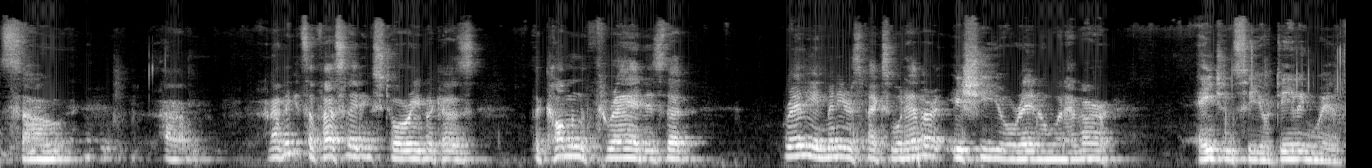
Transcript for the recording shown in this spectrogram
just. So, um, and I think it's a fascinating story because the common thread is that really, in many respects, whatever issue you're in or whatever agency you're dealing with,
